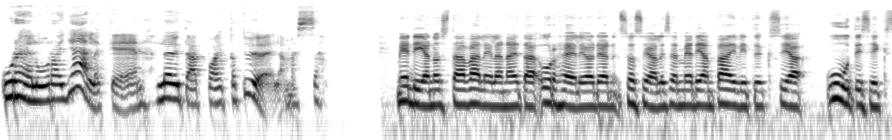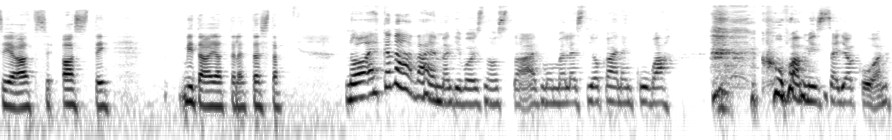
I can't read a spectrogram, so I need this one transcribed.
urheiluuran jälkeen löytää paikka työelämässä Media nostaa välillä näitä urheilijoiden sosiaalisen median päivityksiä uutisiksi asti. Mitä ajattelet tästä? No ehkä vähän vähemmänkin voisi nostaa, että mun mielestä jokainen kuva, kuva missä joku on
